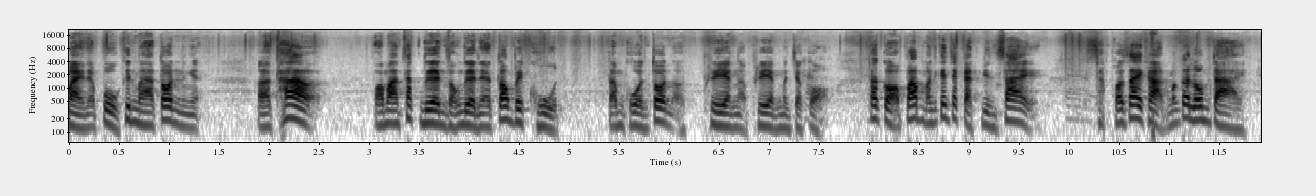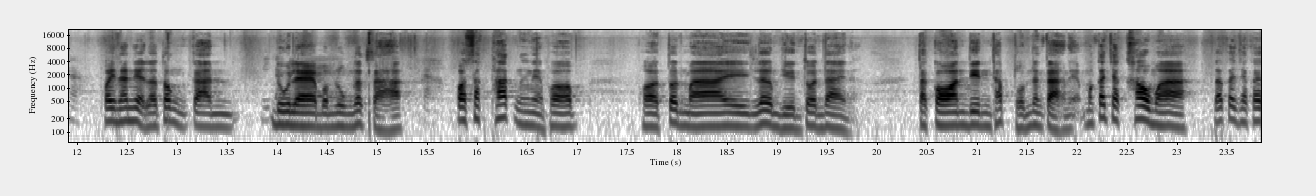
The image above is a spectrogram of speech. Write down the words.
หม่ๆเนี่ยปลูกขึ้นมาต้นเนี่ยเอ่อ ถ้าประมาณสักเดือนสองเดือนเนี่ยต้องไปขูดตามโคนต้นเอาเพลียงอะเพลียงมันจะเกาะ ถ้าเกาะปั๊บมันก็จะกัดกินไส้ พอไส้ขาดมันก็ล้มตายค่ะเพราะฉะนั้นเนี่ยเราต้องการดูแลบำรุงรักษาพอสักพักหนึ่งเนี่ยพอพอต้นไม้เริ่มยืนต้นได้เนี่ยตะกอนดินทับถมต่างๆเนี่ยมันก็จะเข้ามาแล้วก็จะค่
